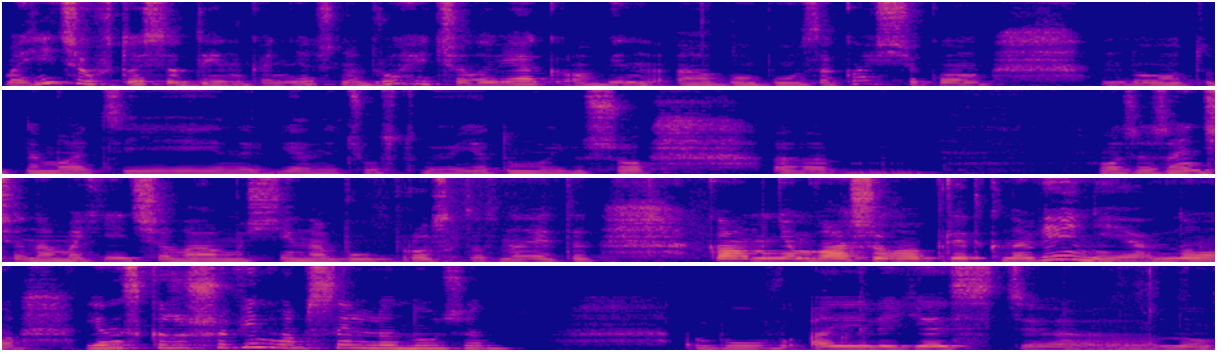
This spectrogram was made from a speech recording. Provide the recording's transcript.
Магічив хтось один, звісно. Другий чоловік, він або був заказчиком, ну тут немає цієї, я не чувствую. Я думаю, що. Е, може, жінка магічила, а мужчина був просто, знаєте, камнем вашого преткновення. Но я не скажу, що він вам сильно нужен був, а єсть, е, ну,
